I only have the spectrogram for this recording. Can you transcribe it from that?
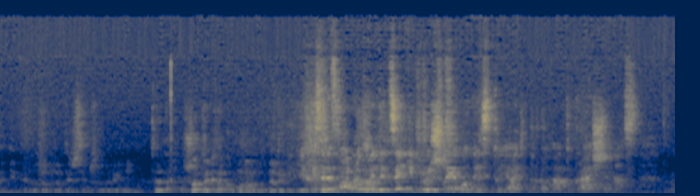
за дітей заплатиш 700 гривень. Що таке? На комунальну дорогу. Якісь реформи в медицині пройшли, вони стоять набагато краще нас. Ну,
